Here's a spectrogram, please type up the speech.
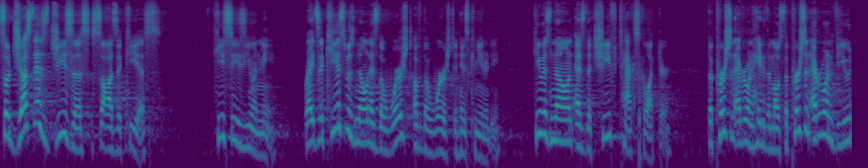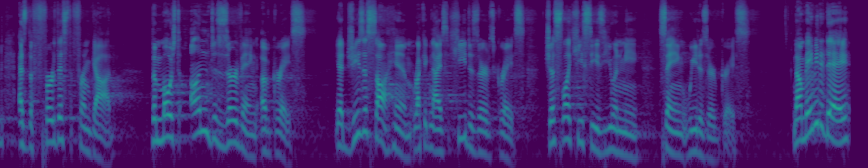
So, just as Jesus saw Zacchaeus, he sees you and me, right? Zacchaeus was known as the worst of the worst in his community. He was known as the chief tax collector, the person everyone hated the most, the person everyone viewed as the furthest from God, the most undeserving of grace. Yet Jesus saw him, recognized he deserves grace, just like he sees you and me saying we deserve grace. Now, maybe today,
